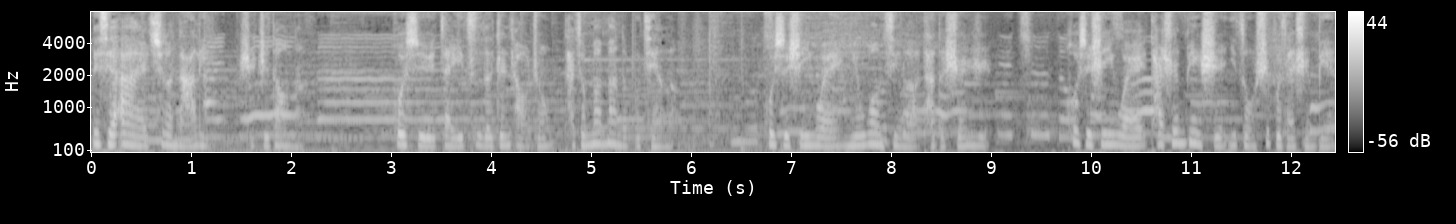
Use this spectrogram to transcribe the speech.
那些爱去了哪里？谁知道呢？或许在一次的争吵中，他就慢慢的不见了；或许是因为你又忘记了他的生日；或许是因为他生病时你总是不在身边；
